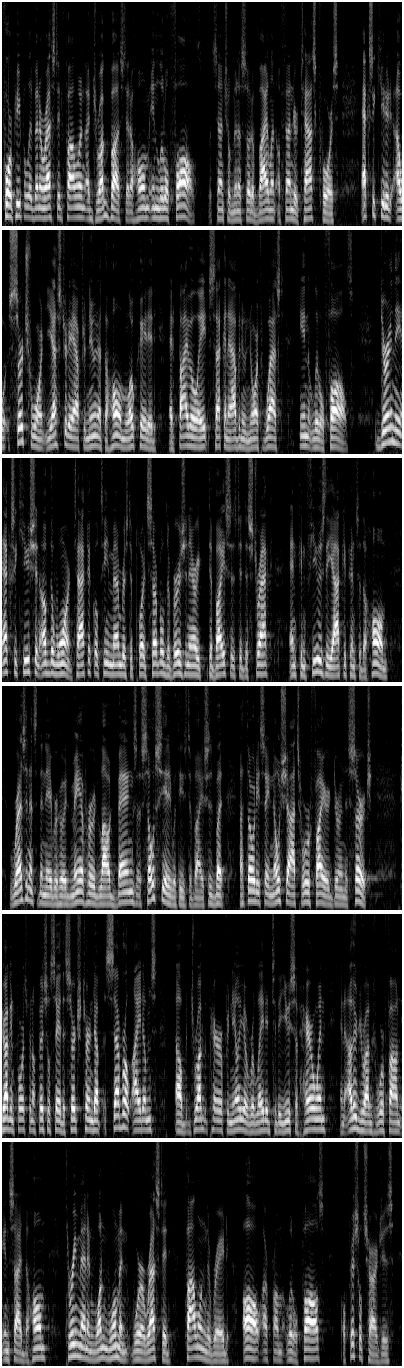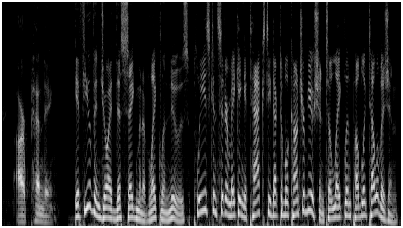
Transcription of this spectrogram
Four people have been arrested following a drug bust at a home in Little Falls. The Central Minnesota Violent Offender Task Force executed a search warrant yesterday afternoon at the home located at 508 2nd Avenue Northwest in Little Falls. During the execution of the warrant, tactical team members deployed several diversionary devices to distract and confuse the occupants of the home. Residents in the neighborhood may have heard loud bangs associated with these devices, but authorities say no shots were fired during the search. Drug enforcement officials say the search turned up several items of drug paraphernalia related to the use of heroin and other drugs were found inside the home. Three men and one woman were arrested following the raid. All are from Little Falls. Official charges are pending. If you've enjoyed this segment of Lakeland News, please consider making a tax-deductible contribution to Lakeland Public Television.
